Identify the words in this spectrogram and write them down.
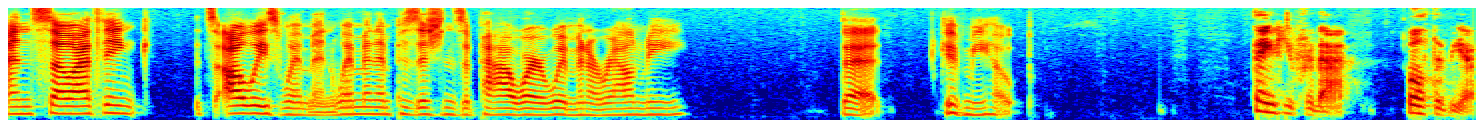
and so I think it's always women, women in positions of power, women around me that give me hope. Thank you for that, both of you.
